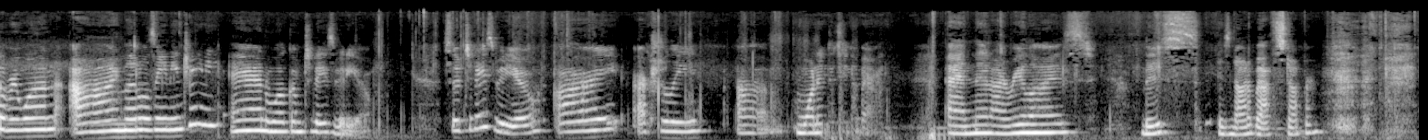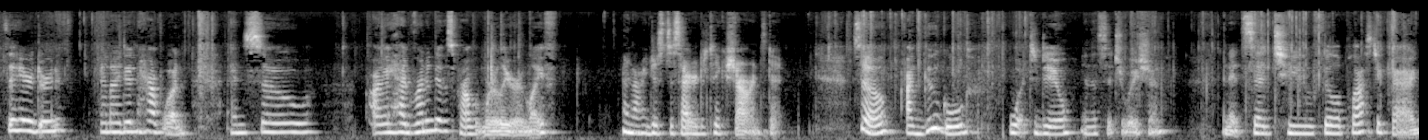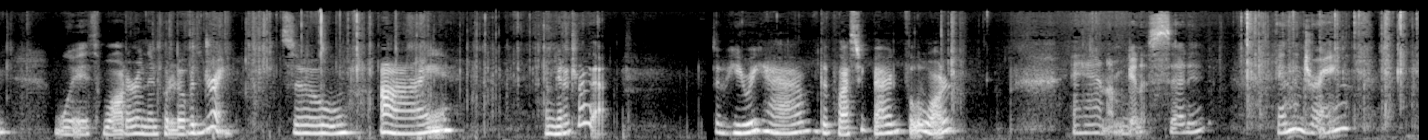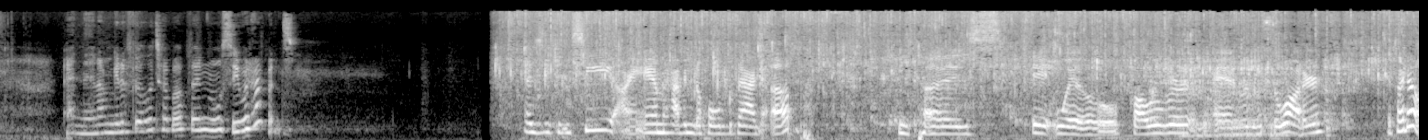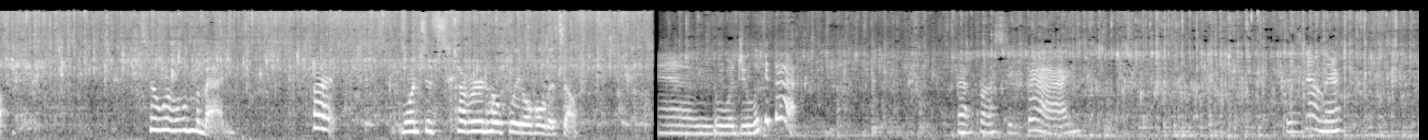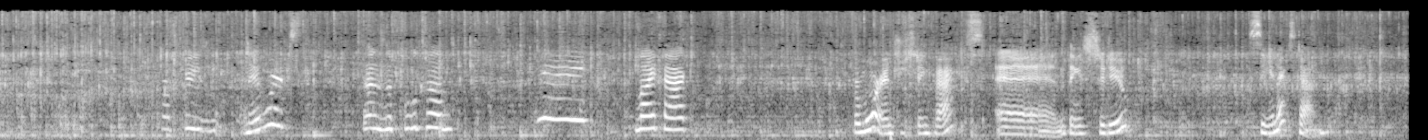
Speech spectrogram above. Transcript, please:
Hello everyone, I'm Little Zany Janie and welcome to today's video. So today's video, I actually um, wanted to take a bath and then I realized this is not a bath stopper. it's a hair dryer and I didn't have one. And so I had run into this problem earlier in life and I just decided to take a shower instead. So I googled what to do in this situation and it said to fill a plastic bag with water and then put it over the drain. So I am going to try that. So here we have the plastic bag full of water. And I'm going to set it in the drain. And then I'm going to fill the tub up and we'll see what happens. As you can see, I am having to hold the bag up because it will fall over and release the water if I don't. So we're holding the bag. But once it's covered, hopefully it'll hold itself. And would you look at that? That plastic bag is down there. That's crazy. And it works. That is a full tub. Yay! Life hack. For more interesting facts and things to do, see you next time.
